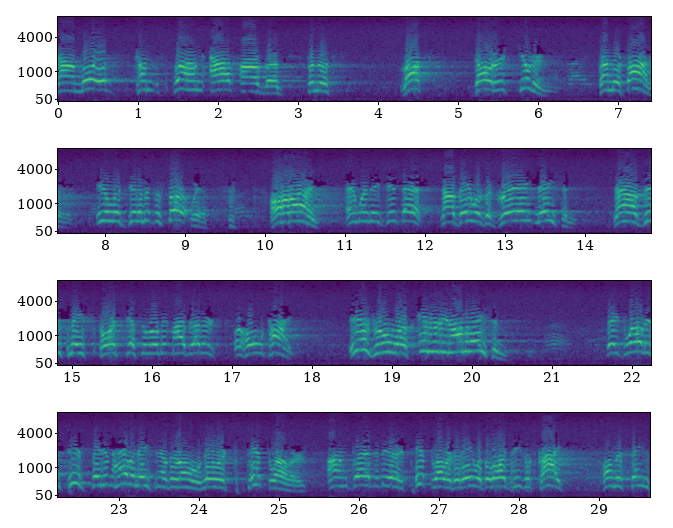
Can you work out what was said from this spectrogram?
Now, Moab come sprung out of uh, from the Lot's daughters' children from their father, illegitimate to start with. All right. And when they did that, now they was a great nation. Now this may scorch just a little bit, my brothers, but hold tight. Israel was interdenomination. They dwelled in tents. They didn't have a nation of their own. They were tent dwellers. I'm glad to be a tent dweller today with the Lord Jesus Christ on the same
